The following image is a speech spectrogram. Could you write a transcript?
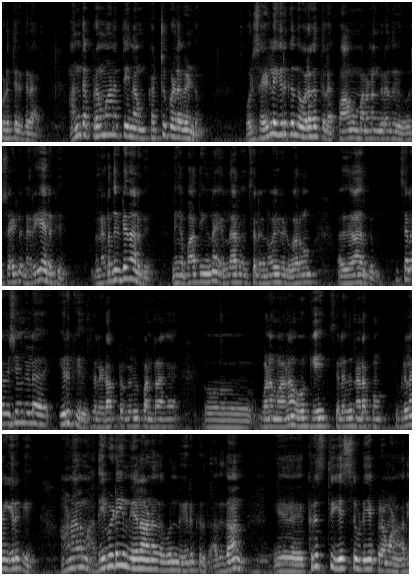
கொடுத்திருக்கிறார். அந்த பிரமாணத்தை நாம் கற்றுக்கொள்ள வேண்டும். ஒரு சைடில் இருக்குது இந்த உலகத்தில். பாவ மரணங்கிறது ஒரு சைடில் நிறைய இருக்குது நடந்துக்கிட்டே தான் இருக்குது நீங்கள் பார்த்தீங்கன்னா எல்லாரும் சில நோய்கள் வரும். அதுதான் இருக்குது சில விஷயங்களில் இருக்குது சில டாக்டர்கள் பண்ணுறாங்க குணமானால் ஓகே. சிலது நடக்கும். இப்படிலாம் இருக்குது ஆனாலும் அதைவிடையும் மேலானது ஒன்று இருக்கிறது. அதுதான் கிறிஸ்து இயேசுடைய பிரமாணம். அது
